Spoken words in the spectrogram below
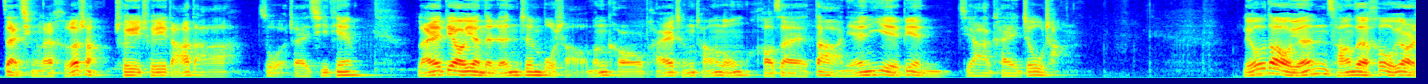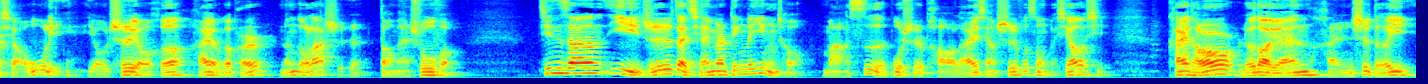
再请来和尚吹吹打打，坐斋七天，来吊唁的人真不少，门口排成长龙，好在大年夜便加开粥场。刘道元藏在后院小屋里，有吃有喝，还有个盆儿能够拉屎，倒蛮舒服。金三一直在前面盯着应酬，马四不时跑来向师傅送个消息。开头，刘道元很是得意，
